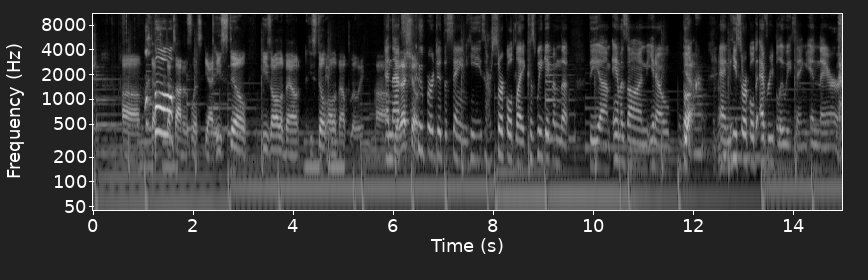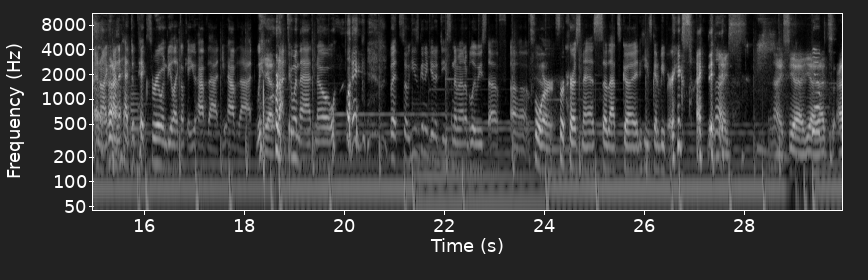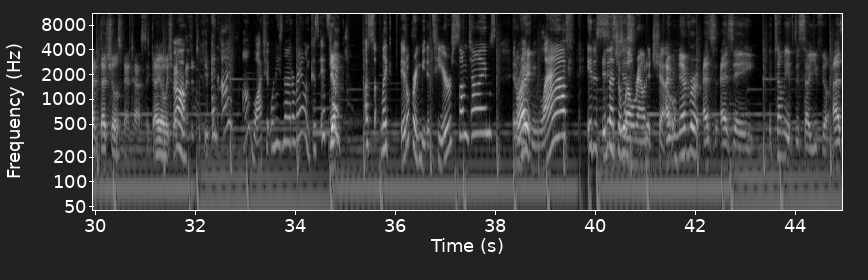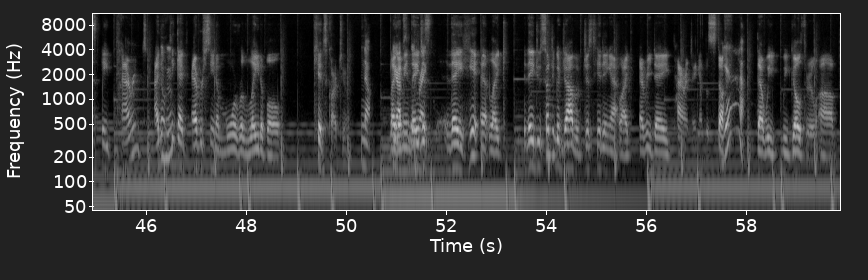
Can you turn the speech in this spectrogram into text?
Um, that's, Oh. that's on his list. Yeah, he's still he's all about he's still all about Bluey. Um, and yeah, that's that shows. Cooper did the same. He circled like because we gave him the the um, Amazon, you know, book. Yeah. And he circled every Bluey thing in there, and I kind of had to pick through and be like, "Okay, you have that, you have that. We, Yeah. We're not doing that, no." like, but so he's gonna get a decent amount of Bluey stuff uh, for for Christmas, so that's good. He's gonna be very excited. Nice, nice. Yeah, yeah. Yep. That's I, that is fantastic. I always Oh, recommend it to people. And I I'll watch it when he's not around because it's Yep. like a, like it'll bring me to tears sometimes. It'll Right. make me laugh. It is It is such a just- well-rounded show. I've never, as as a, tell me if this is how you feel. As a parent, I don't Mhm. think I've ever seen a more relatable kids cartoon. no, Like I mean, they absolutely just they hit at like they do such a good job of just hitting at like everyday parenting and the stuff yeah, that we we go through. Um,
